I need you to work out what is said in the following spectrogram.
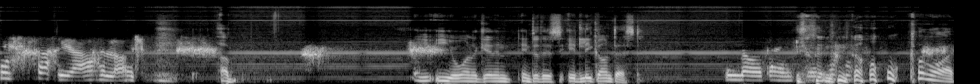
yeah, a lot. Uh, you, you want to get in, into this idli contest? No, thank you. no, come on.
